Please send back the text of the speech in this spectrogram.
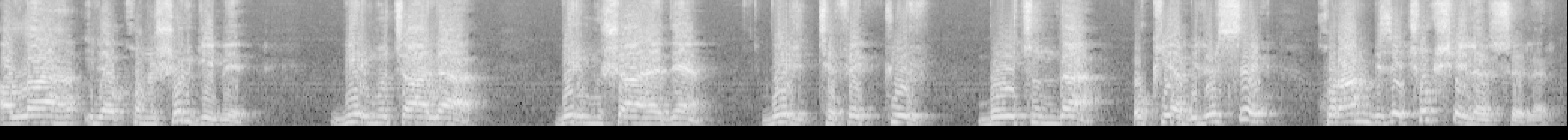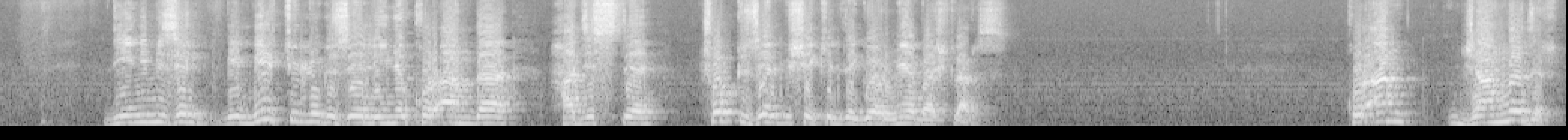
Allah ile konuşur gibi bir mutala, bir müşahede, bir tefekkür boyutunda okuyabilirsek, Kur'an bize çok şeyler söyler. Dinimizin bir türlü güzelliğini Kur'an'da, hadiste çok güzel bir şekilde görmeye başlarız. Kur'an canlıdır.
